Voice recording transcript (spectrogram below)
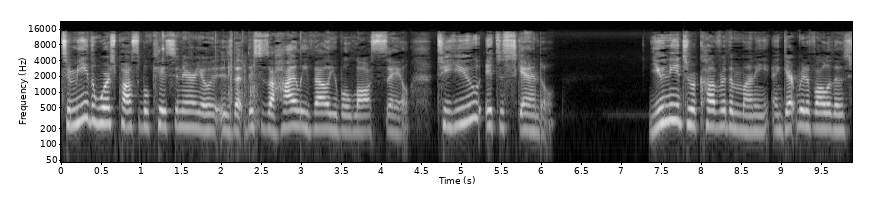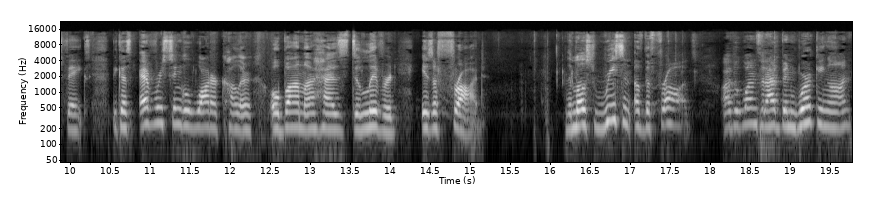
To me, the worst possible case scenario is that this is a highly valuable lost sale. To you, it's a scandal. You need to recover the money and get rid of all of those fakes because every single watercolor Obama has delivered is a fraud. The most recent of the frauds are the ones that I've been working on.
